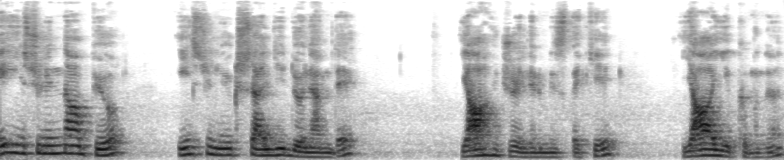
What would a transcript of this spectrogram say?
Ve insülin ne yapıyor? İnsülin yükseldiği dönemde yağ hücrelerimizdeki yağ yıkımını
